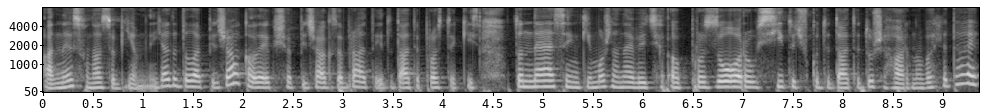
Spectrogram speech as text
а низ у нас об'ємний. Я додала піджак, але якщо піджак забрати і додати просто якийсь тонесенький, можна навіть е, прозору сіточку додати, дуже гарно виглядає.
